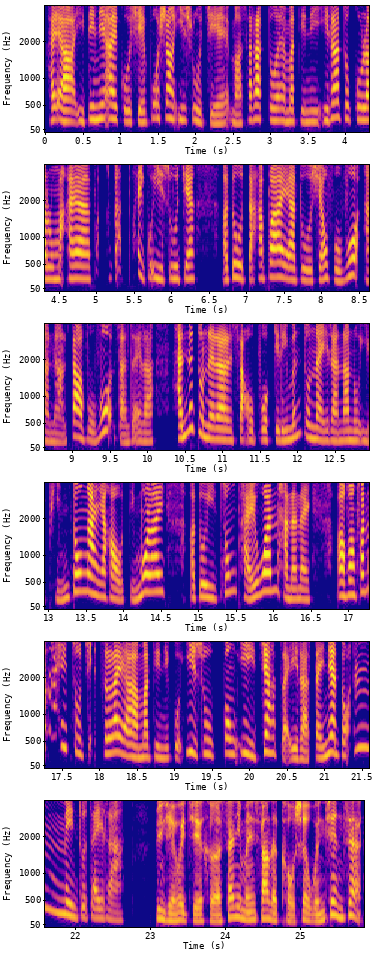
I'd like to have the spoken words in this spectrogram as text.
还啊，一定的爱国斜坡上艺术节，马萨拉多呀，马丁尼伊拉多古拉鲁马哎呀，爱国艺术家。啊，都大伯呀，都小夫妇啊，那大夫妇现在啦，很多都那啦，沙欧波给你们都来啦，那努以屏东啊也好，地莫来啊，都以中台湾还那来啊，反反正爱做节子来啊，嘛的那个艺术工艺家在啦，第二都嗯，民族在啦。并且会结合三地门乡的口社文件站、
